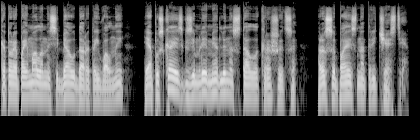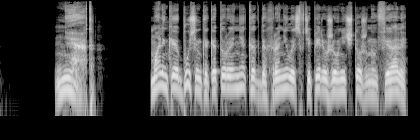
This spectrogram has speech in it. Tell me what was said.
которая поймала на себя удар этой волны и, опускаясь к земле, медленно стала крошиться, рассыпаясь на три части. «Нет!» Маленькая бусинка, которая некогда хранилась в теперь уже уничтоженном фиале,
